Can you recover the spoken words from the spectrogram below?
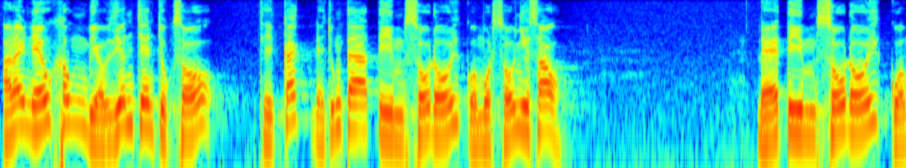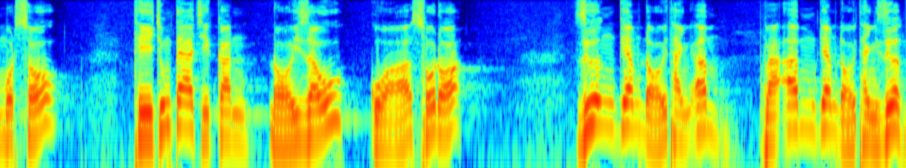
Ở đây nếu không biểu diễn trên trục số thì cách để chúng ta tìm số đối của một số như sau. Để tìm số đối của một số thì chúng ta chỉ cần đổi dấu của số đó. Dương kem đổi thành âm và âm kem đổi thành dương.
